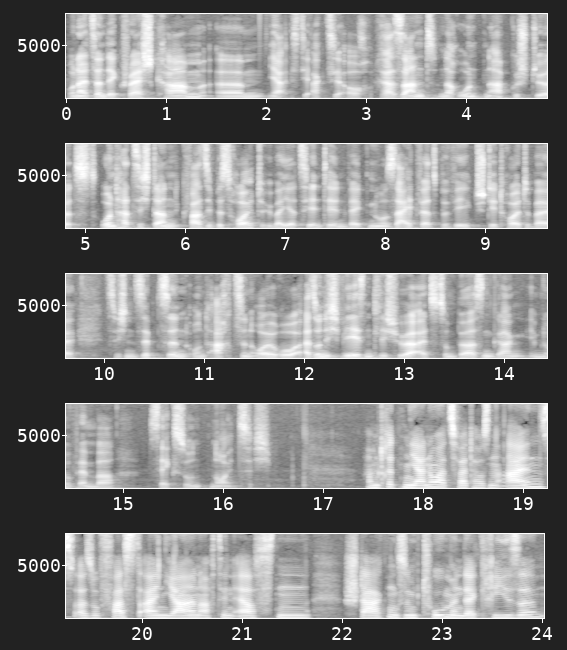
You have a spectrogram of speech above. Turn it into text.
Und als dann der Crash kam, ähm, ja, ist die Aktie auch rasant nach unten abgestürzt und hat sich dann quasi bis heute über Jahrzehnte hinweg nur seitwärts bewegt, steht heute bei zwischen 17 und 18 Euro. Also nicht wesentlich höher als zum Börsengang im November 96. Am 3. Januar 2001, also fast ein Jahr nach den ersten starken Symptomen der Krise,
